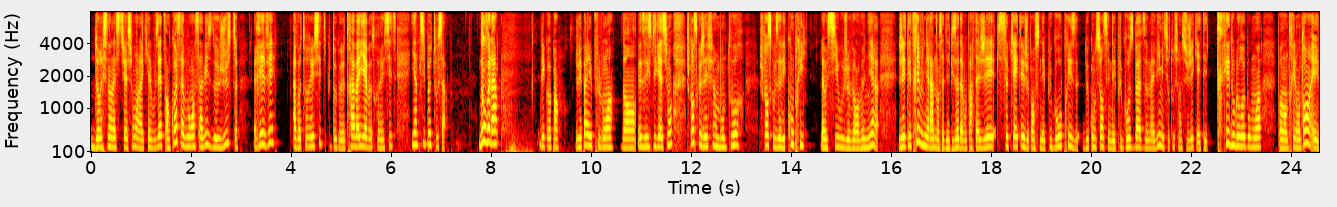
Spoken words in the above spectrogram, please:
de rester dans la situation dans laquelle vous êtes? En quoi ça vous rend service de juste rêver à votre réussite plutôt que de travailler à votre réussite? Il y a un petit peu tout ça. Donc voilà, les copains. Je vais pas aller plus loin dans les explications. Je pense que j'ai fait un bon tour. Je pense que vous avez compris là aussi où je veux en venir. J'ai été très vulnérable dans cet épisode à vous partager ce qui a été, je pense, une des plus grosses prises de conscience et une des plus grosses baves de ma vie, mais surtout sur un sujet qui a été très douloureux pour moi pendant très longtemps. Et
